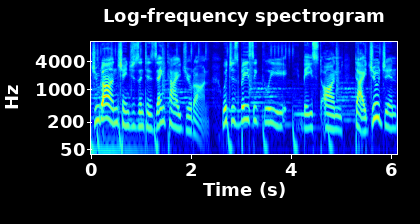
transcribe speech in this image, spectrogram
Juran changes into Zenkai Juran, which is basically based on Daijujin,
